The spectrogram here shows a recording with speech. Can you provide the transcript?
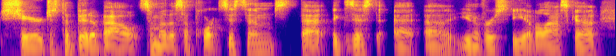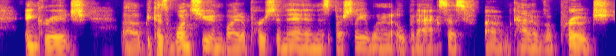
share just a bit about some of the support systems that exist at uh, University of Alaska Anchorage. Uh, because once you invite a person in, especially when an open access um, kind of approach,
